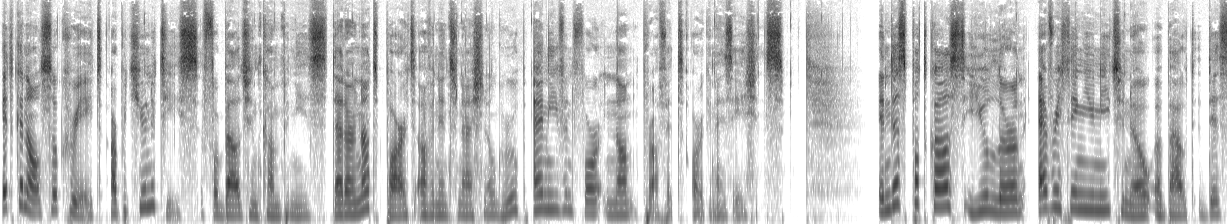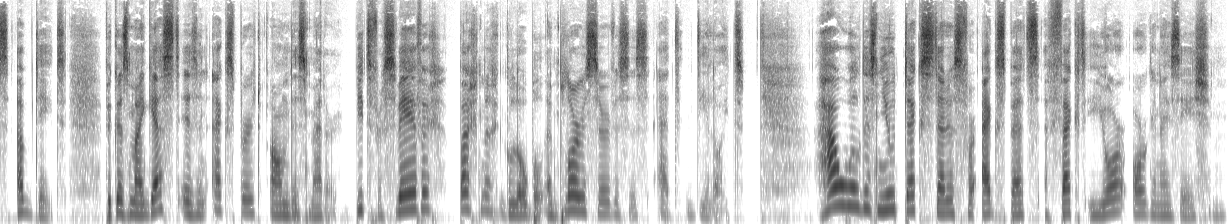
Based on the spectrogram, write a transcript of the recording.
It can also create opportunities for Belgian companies that are not part of an international group and even for non-profit organizations. In this podcast, you'll learn everything you need to know about this update, because my guest is an expert on this matter, Piet Verswever, partner Global Employer Services at Deloitte. How will this new tax status for expats affect your organization?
